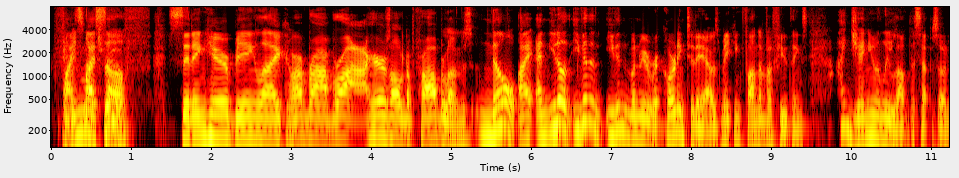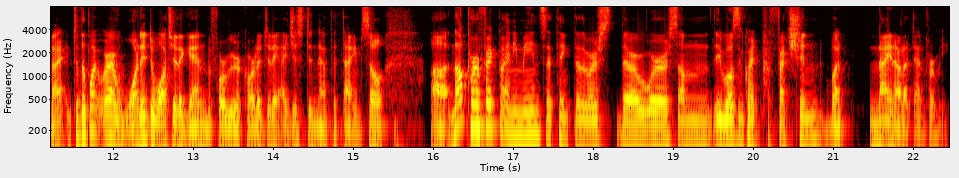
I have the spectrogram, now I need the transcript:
find it's not true. myself sitting here being like, here's all the problems? No, I, and you know, even even when we were recording today, I was making fun of a few things. I genuinely love this episode, and I, to the point where I wanted to watch it again before we recorded today. I just didn't have the time. So, uh, not perfect by any means. I think there was there were some. It wasn't quite perfection, but nine out of ten for me,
